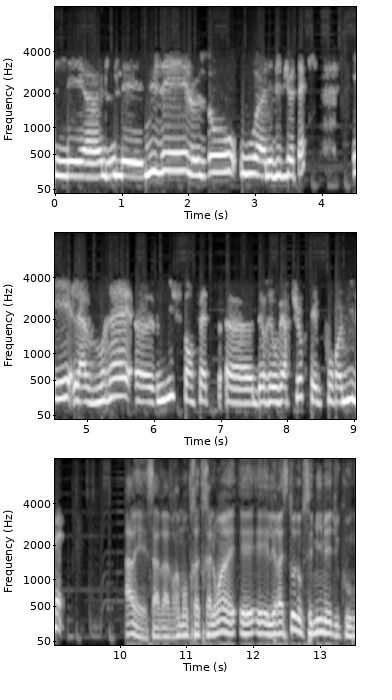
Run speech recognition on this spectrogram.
les, musées, le zoo ou les bibliothèques. Et la vraie liste en fait de réouverture, c'est pour mi-mai. Ah mais ça va vraiment très très loin. Et, et- et les restos, donc c'est mi-mai du coup?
